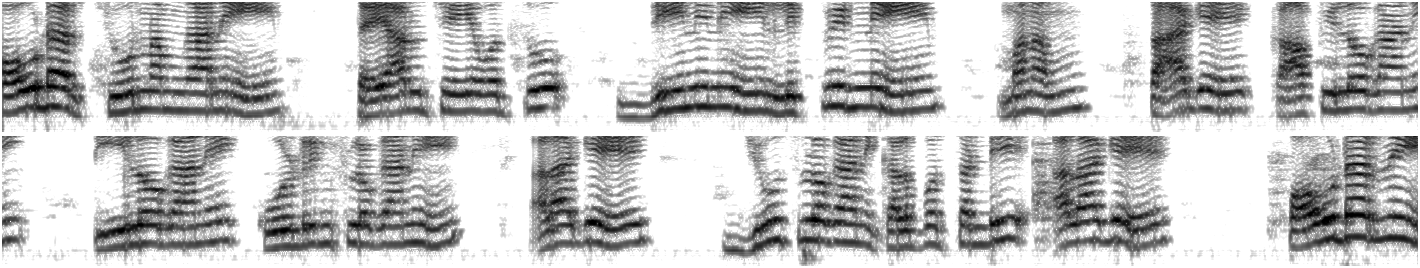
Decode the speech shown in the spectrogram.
పౌడర్ చూర్ణం కానీ తయారు చేయవచ్చు. దీనిని లిక్విడ్ని మనం తాగే కాఫీలో కానీ టీలో కానీ కూల్ డ్రింక్స్లో కానీ అలాగే జ్యూస్లో కానీ కలపొచ్చండి. అలాగే పౌడర్ని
